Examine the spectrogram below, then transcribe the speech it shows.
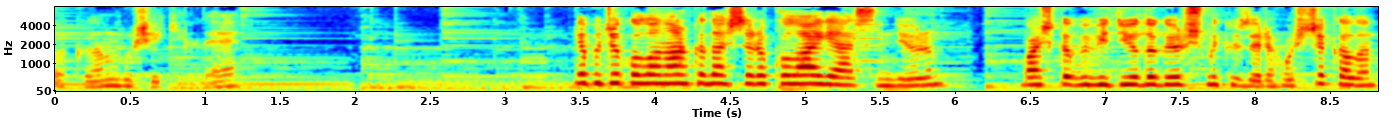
Bakın bu şekilde. Yapacak olan arkadaşlara kolay gelsin diyorum. Başka bir videoda görüşmek üzere. Hoşçakalın.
